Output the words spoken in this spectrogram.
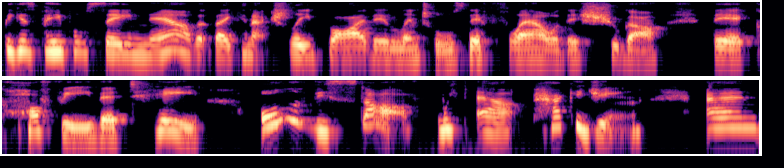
because people see now that they can actually buy their lentils, their flour, their sugar, their coffee, their tea. All of this stuff without packaging. And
